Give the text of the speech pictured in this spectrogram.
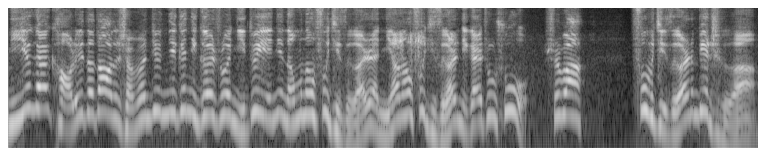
你应该考虑得到的什么？就你跟你哥说，你对人家能不能负起责任？你要能负起责任，你该住处是吧？负不起责任别扯，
